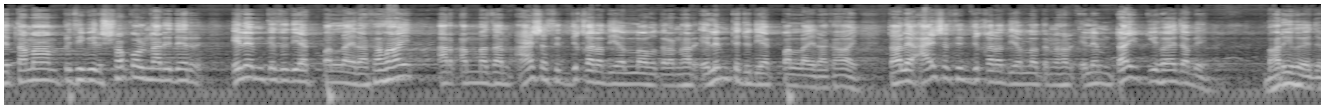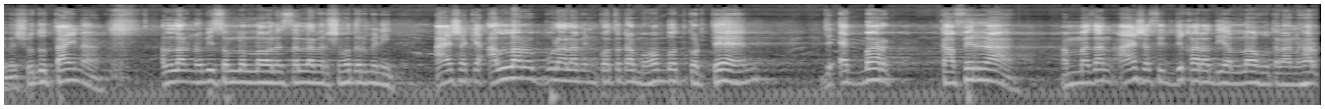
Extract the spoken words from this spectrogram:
যে তামাম পৃথিবীর সকল নারীদের এলেমকে যদি এক পাল্লায় রাখা হয়, আর আম্মাজান আয়েশা সিদ্দিকা রাদি আল্লাহ তালাহার এলেমকে যদি এক পাল্লায় রাখা হয়, তাহলে আয়েশা সিদ্দিকা রাদি আল্লাহ তালাহার এলেমটাই কি হয়ে যাবে? ভারী হয়ে যাবে। শুধু তাই না, আল্লাহর নবী সাল্লাহ সাল্লামের সহধর্মিনী আয়েশাকে আল্লাহ রব্বুল আলমিন কতটা মহব্বত করতেন যে একবার কাফেররা আম্মাজান আয়েশা সিদ্দিকা রাদি আল্লাহ তালানহার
